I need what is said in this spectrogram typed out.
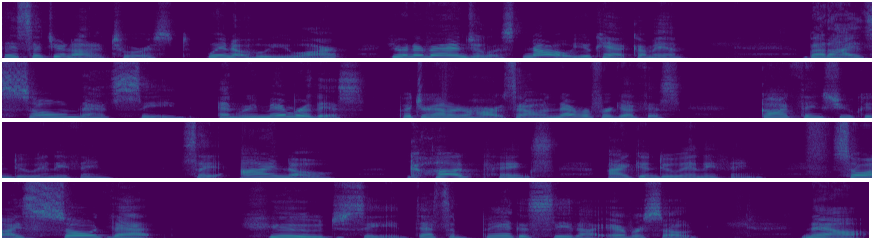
They said, You're not a tourist. We know who you are. You're an evangelist. No, you can't come in. But I had sown that seed. And remember this put your hand on your heart. Say, I'll never forget this. God thinks you can do anything. Say, I know God thinks I can do anything. So I sowed that huge seed. That's the biggest seed I ever sowed. Now,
